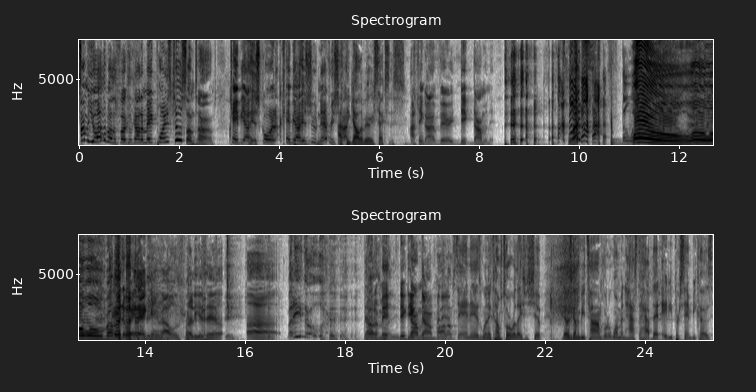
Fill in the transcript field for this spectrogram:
some of you other motherfuckers got to make points too. Sometimes I can't be out here scoring. I can't be out here shooting every shot. I think y'all are very sexist. I think I'm very dick dominant. What? Whoa, whoa, whoa, whoa, brother. Hey, the way that came out was funny as hell. Uh, You know that what I meant? funny. Dick dominant. All I'm saying is, when it comes to a relationship, there's gonna be times where the woman has to have that 80% because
